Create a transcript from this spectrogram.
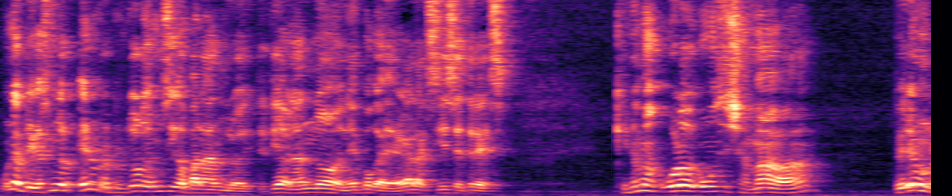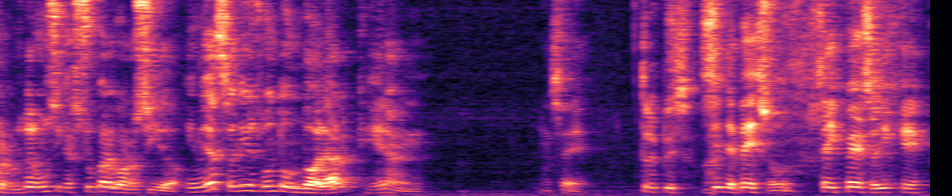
una aplicación, de- era un reproductor de música para Android, te estoy hablando en época de Galaxy S3, que no me acuerdo cómo se llamaba, pero era un reproductor de música súper conocido, y me ha salido en su momento un dólar, que eran, no sé, Tres pesos. 7 pesos, 6 pesos, dije,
